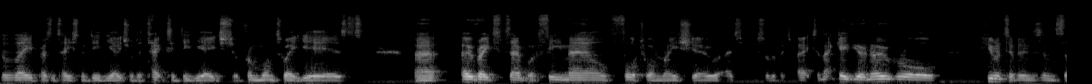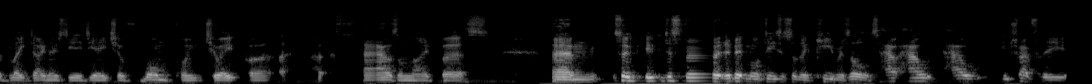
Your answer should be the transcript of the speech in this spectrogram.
delayed presentation of DDH or detected DDH from one to eight years. Uh, over 80% were female, four to one ratio, as you sort of expect, and that gave you an overall cumulative incidence of late diagnosed DDH of 1.28 per thousand live births. Um, so just for a bit more detail, so the key results. How how how try for the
